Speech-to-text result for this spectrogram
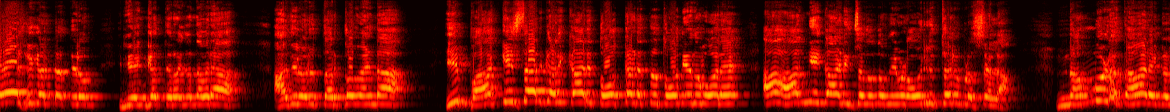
ഏത് ഘട്ടത്തിലും രംഗത്തിറങ്ങുന്നവരാ. അതിലൊരു തർക്കം വേണ്ട. ഈ പാകിസ്ഥാൻ കളിക്കാർ തോക്കെടുത്ത് തോന്നിയതുപോലെ ആ ആംഗ്യം കാണിച്ചതൊന്നും ഇവിടെ ഒരുത്തരും പ്രശ്നമല്ല. നമ്മുടെ താരങ്ങൾ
